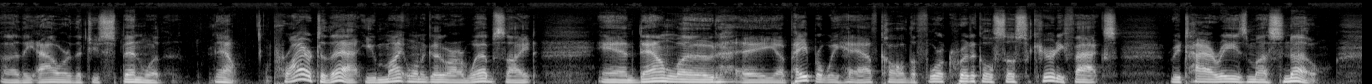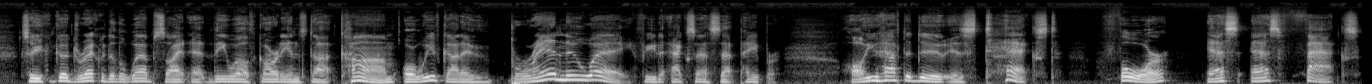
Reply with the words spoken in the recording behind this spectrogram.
uh, the hour that you spend with it. Now, prior to that, you might want to go to our website and download a, a paper we have called The Four Critical Social Security Facts Retirees Must Know. So you can go directly to the website at thewealthguardians.com, or we've got a brand new way for you to access that paper. All you have to do is text 4 SS Facts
